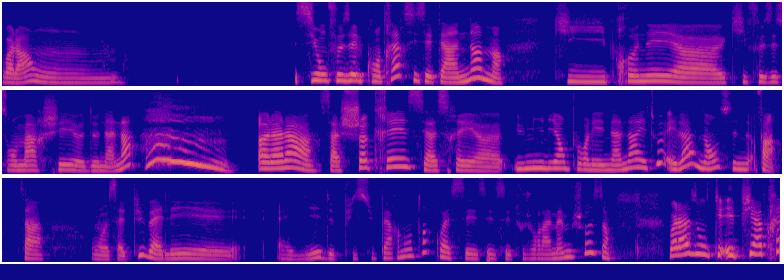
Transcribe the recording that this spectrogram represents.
voilà, on. Si on faisait le contraire, si c'était un homme qui prenait, qui faisait son marché de nana, oh là là, ça choquerait, ça serait humiliant pour les nanas et tout. Et là, non, c'est. Enfin, ça, cette pub, elle est elle y est depuis super longtemps, quoi. C'est, toujours la même chose. Voilà, donc, et puis après,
